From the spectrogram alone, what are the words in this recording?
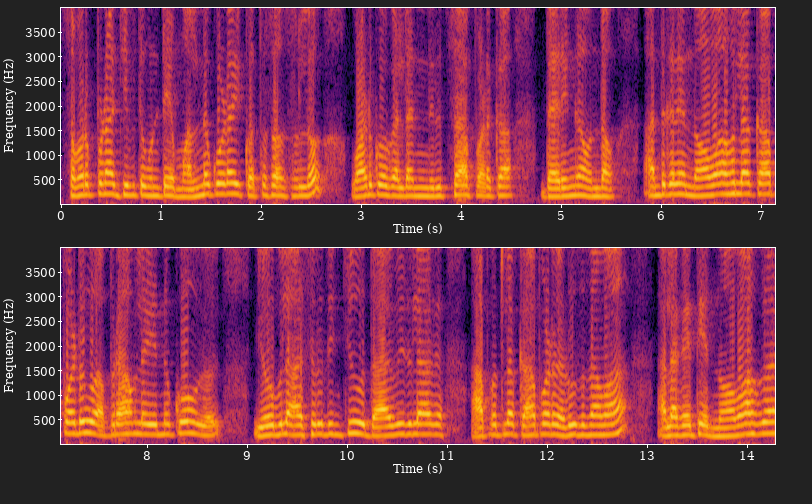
సమర్పణ జీవితం ఉంటే మనల్ని కూడా ఈ కొత్త సంవత్సరంలో వాడుకోగలడని నిరుత్సాహపడక ధైర్యంగా ఉందాం. అందుకనే నోవాహులా కాపాడు అబ్రాహంలా ఎన్నుకో యోబులా ఆశీర్వదించు దావీదులా ఆపత్లా కాపాడు అడుగుతున్నామా అలాగైతే నోవాహుగా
